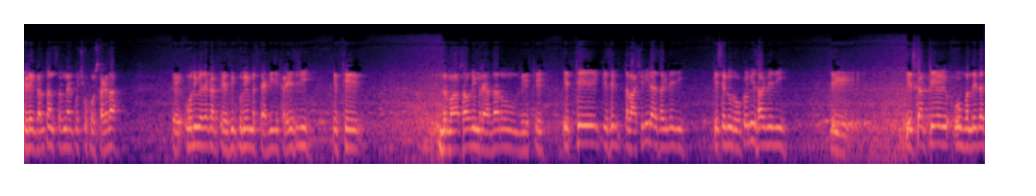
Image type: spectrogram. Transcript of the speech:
ਜਿਹੜੇ ਗਲਤ ਅਨਸਰ ਨੇ ਕੁਝ ਹੋ ਸਕਦਾ। ਤੇ ਉਹਦੀ ਵਜ੍ਹਾ ਕਰਕੇ ਅਸੀਂ ਪੂਰੇ ਮਸਤੈਡੀ 'ਚ ਖੜੇ ਸੀ ਜੀ। ਇੱਥੇ ਦਰਬਾਰ ਸਾਹਿਬ ਦੀ ਮਰਿਆਦਾ ਨੂੰ ਦੇਖ ਕੇ, ਇੱਥੇ ਕਿਸੇ ਦੀ ਤਲਾਸ਼ ਨਹੀਂ ਲੈ ਸਕਦੇ ਜੀ। ਕਿਸੇ ਨੂੰ ਰੋਕ ਵੀ ਨਹੀਂ ਸਕਦੇ ਜੀ। ਤੇ ਇਸ ਕਰਕੇ ਉਹ ਬੰਦੇ ਦਾ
